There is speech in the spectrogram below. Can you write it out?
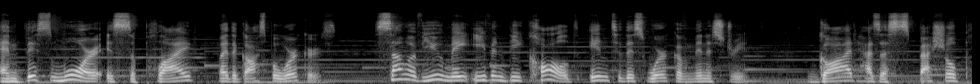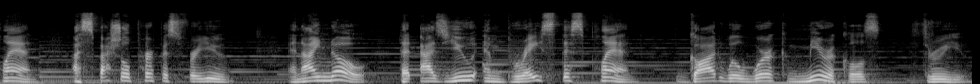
and this more is supplied by the gospel workers. Some of you may even be called into this work of ministry. God has a special plan, a special purpose for you. And I know that as you embrace this plan, God will work miracles through you.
